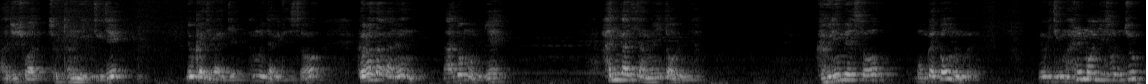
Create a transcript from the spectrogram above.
아주 좋아, 좋다는 얘기지, 그지? 여기까지가 이제 한 문장이 됐어. 그러다가는 나도 모르게 한 가지 장면이 떠오릅니다. 그림에서 뭔가 떠오른 거예요. 여기 지금 할머니 손주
